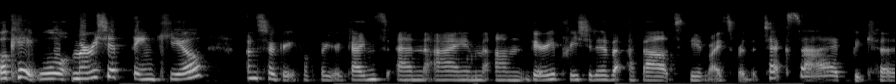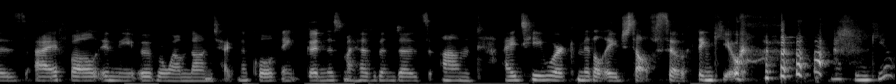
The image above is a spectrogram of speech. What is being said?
Okay, well, Marisha, thank you. I'm so grateful for your guidance, and I'm um, very appreciative about the advice for the tech side because I fall in the overwhelmed non-technical. Thank goodness my husband does um, IT work, middle-aged self. So thank you. thank you.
